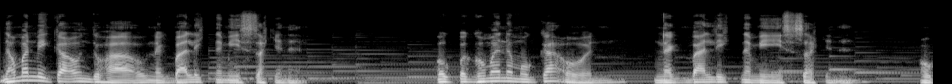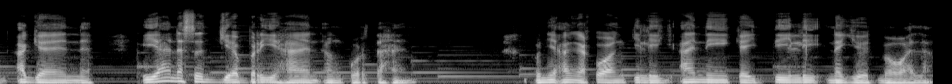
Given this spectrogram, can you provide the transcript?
Naman may kaon duha og nagbalik na mi sa sakyanan. Og paghuman na mo kaon, nagbalik na mi sa sakyanan. Og again, iya na sad giabrihan ang portahan Unya ang ako ang kilig ani kay dili na yun mawala.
